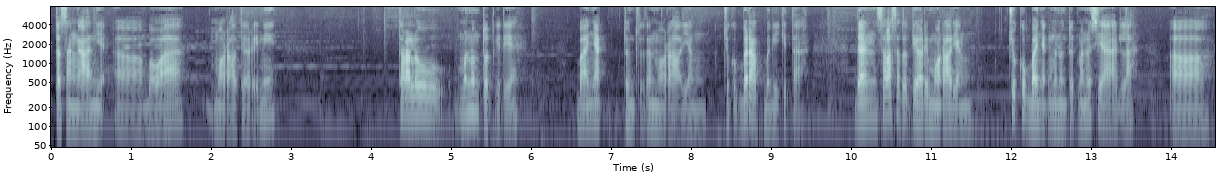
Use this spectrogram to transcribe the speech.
Atau sanggahan ya, uh, bahwa moral teori ini terlalu menuntut gitu ya. Banyak tuntutan moral yang cukup berat bagi kita. Dan salah satu teori moral yang cukup banyak menuntut manusia adalah uh,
